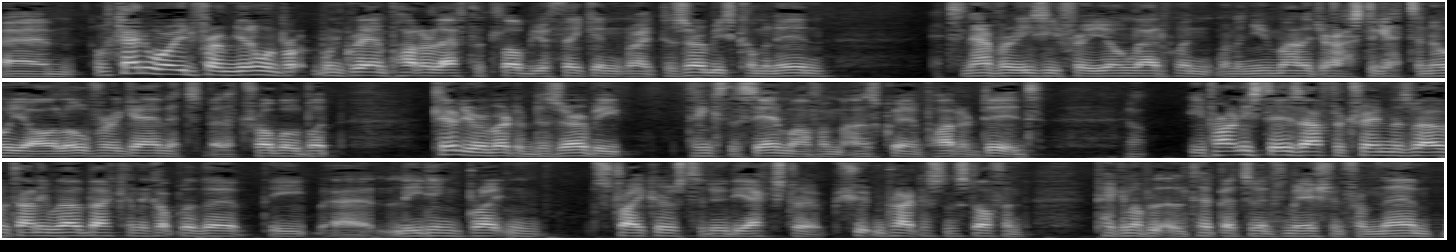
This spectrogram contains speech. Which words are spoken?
Um, I was kind of worried for him. You know, when, when Graham Potter left the club, you're thinking, right, De Zerbi's coming in. It's never easy for a young lad when, when a new manager has to get to know you all over again. It's a bit of trouble, but clearly Roberto De Zerbi thinks the same of him as Graham Potter did. He apparently stays after training as well with Danny Welbeck and a couple of the, the uh, leading Brighton strikers to do the extra shooting practice and stuff and picking up little tidbits of information from them.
